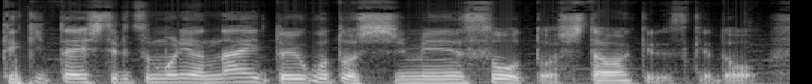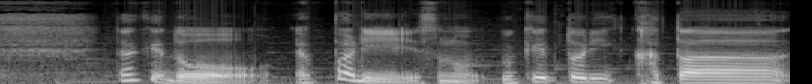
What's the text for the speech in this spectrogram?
敵対してるつもりはないということを示そうとしたわけですけどだけどやっぱりその受け取り方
